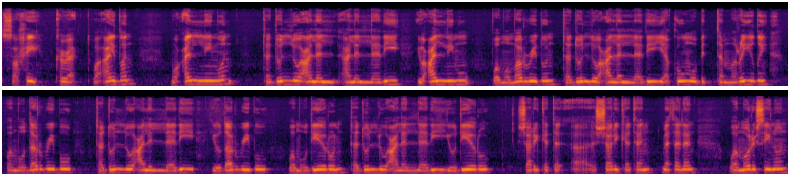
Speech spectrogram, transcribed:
صحيح correct. وأيضا معلم تدل على على الذي يعلم وممرض تدل على الذي يقوم بالتمريض ومدرب تدل على الذي يدرب ومدير تدل على الذي يدير شركة شركة مثلا ومرسل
